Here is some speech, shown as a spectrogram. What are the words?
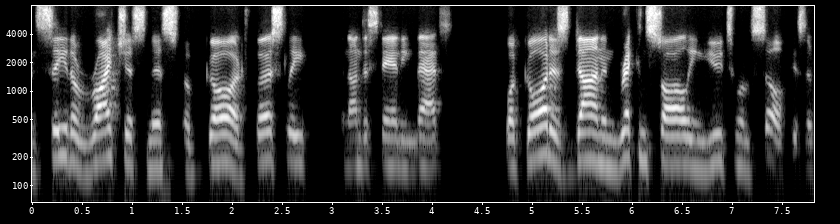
and see the righteousness of God. Firstly, in understanding that, what God has done in reconciling you to himself is a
